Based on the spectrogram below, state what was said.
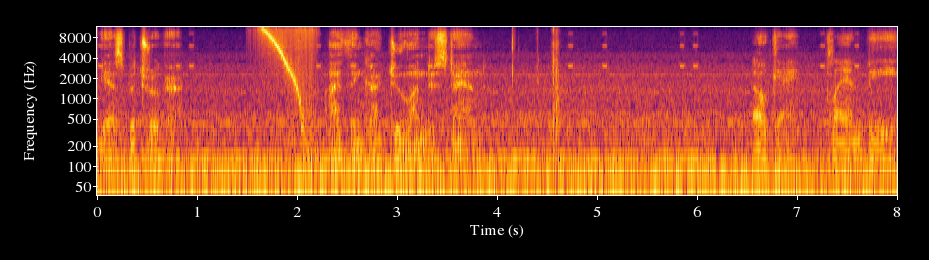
Yes, Betruger. I think I do understand. Okay, plan B.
